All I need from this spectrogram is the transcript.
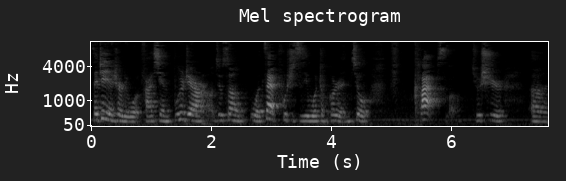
在这件事儿里，我发现不是这样的。就算我再 push 自己，我整个人就 collapse 了。就是，嗯，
